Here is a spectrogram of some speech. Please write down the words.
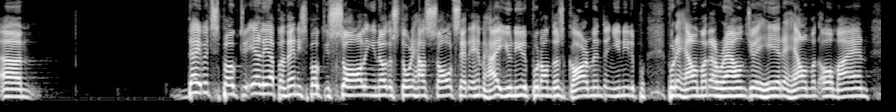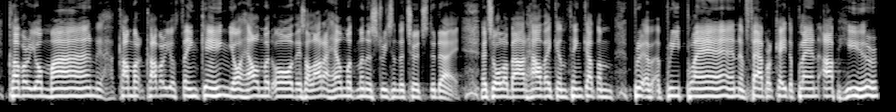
um, David spoke to Eliab and then he spoke to Saul. And you know the story how Saul said to him, Hey, you need to put on this garment and you need to put a helmet around your head, a helmet, oh man, cover your mind, cover, your thinking, your helmet. Oh, there's a lot of helmet ministries in the church today. It's all about how they can think up a uh, pre plan and fabricate a plan up here.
